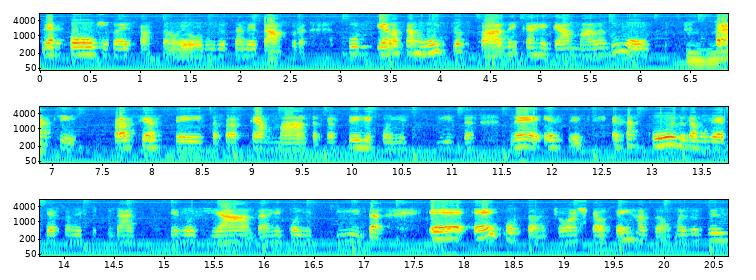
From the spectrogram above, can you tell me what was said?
né, pontos da estação, eu uso essa metáfora. Porque ela está muito preocupada em carregar a mala do outro. Uhum. Para quê? Para ser aceita, para ser amada, para ser reconhecida. Né? Esse, essa coisa da mulher ter essa necessidade elogiada, reconhecida, é, é importante, eu acho que ela tem razão, mas às vezes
